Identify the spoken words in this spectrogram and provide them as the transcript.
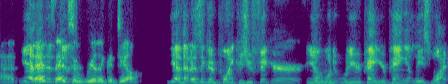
Uh, yeah, that's, that is, that's a really good deal. Yeah, that is a good point because you figure, you know, what, what are you paying? You're paying at least what,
